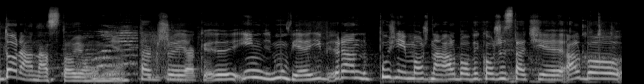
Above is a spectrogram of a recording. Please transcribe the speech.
y, do rana stoją u mnie. Także jak y, i mówię, ran, później można albo wykorzystać je albo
